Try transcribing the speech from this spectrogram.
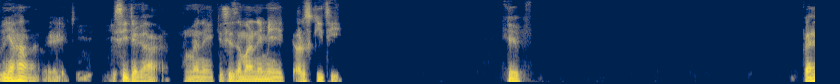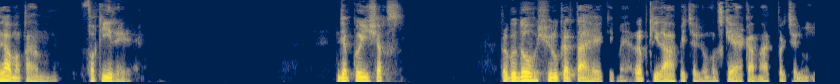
یہاں اسی جگہ میں نے کسی زمانے میں ایک عرض کی تھی کہ پہلا مقام فقیر ہے۔ جب کوئی شخص پرگدوہ شروع کرتا ہے کہ میں رب کی راہ پہ چلوں، اس کے احکامات پر چلوں۔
